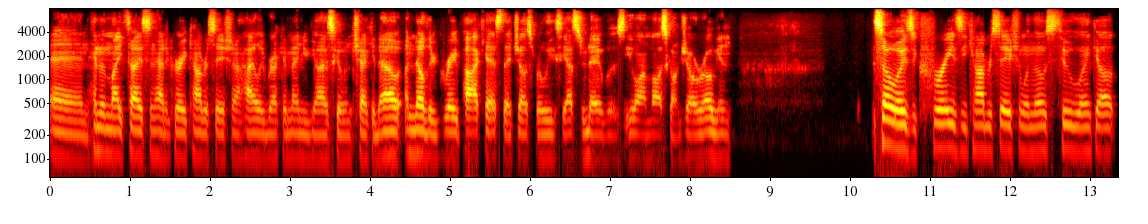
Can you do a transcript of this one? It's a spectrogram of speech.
And him and Mike Tyson had a great conversation. I highly recommend you guys go and check it out. Another great podcast that just released yesterday was Elon Musk on Joe Rogan. So it's always a crazy conversation when those two link up.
